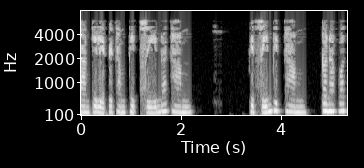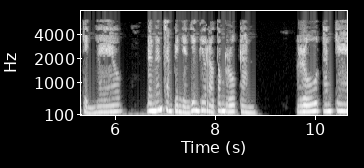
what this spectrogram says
ตามกิเลสไปทำผิดศีลและธรรม ผิดศีลผิดธรรมก็นับว่าเก่งแล้ว ดังนั้นจำเป็นอย่างยิ่งที่เราต้องรู้กัน รู้ทั้งแก้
